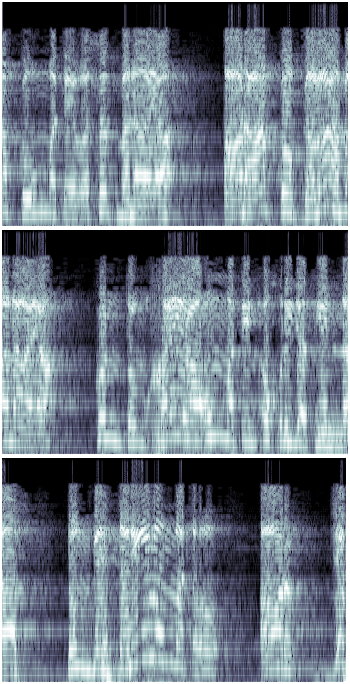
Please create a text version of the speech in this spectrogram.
آپ کو امت وسط بنایا اور آپ کو گواہ بنایا۔ کن تم خیر امت اخرجت الناس تم بہترین امت ہو۔ اور جب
